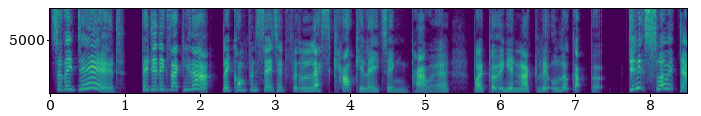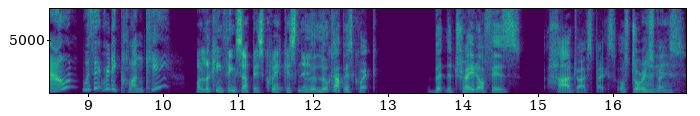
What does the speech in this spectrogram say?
so they did. They did exactly that. They compensated for the less calculating power by putting in like a little lookup book. Did it slow it down? Was it really clunky? Well, looking things up is quick, isn't it? Lo- Lookup is quick, but the trade-off is hard drive space or storage Oh, yeah. space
